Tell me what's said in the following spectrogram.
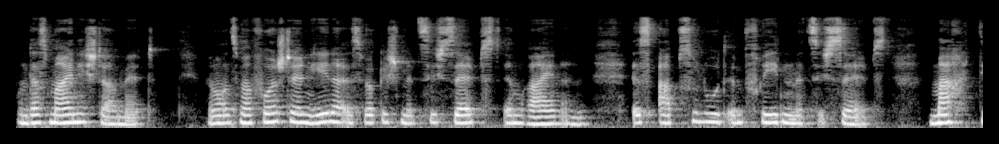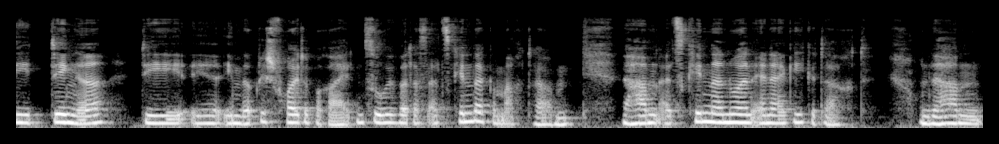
Und das meine ich damit. Wenn wir uns mal vorstellen, jeder ist wirklich mit sich selbst im Reinen, ist absolut im Frieden mit sich selbst, macht die Dinge, die äh, ihm wirklich Freude bereiten, so wie wir das als Kinder gemacht haben. Wir haben als Kinder nur in Energie gedacht. Und wir haben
